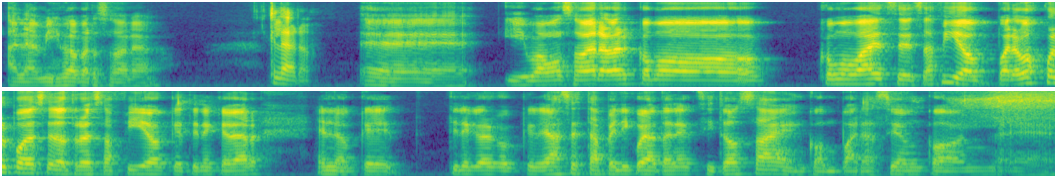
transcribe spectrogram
a la misma persona. Claro. Eh, y vamos a ver a ver cómo, cómo va ese desafío. Para vos, ¿cuál puede ser otro desafío que tiene que ver en lo que tiene que ver con que hace esta película tan exitosa en comparación con... Eh,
